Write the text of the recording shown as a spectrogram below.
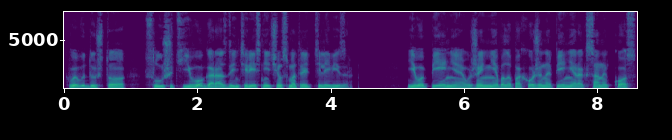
к выводу, что слушать его гораздо интереснее, чем смотреть телевизор. Его пение уже не было похоже на пение Роксаны Кос,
